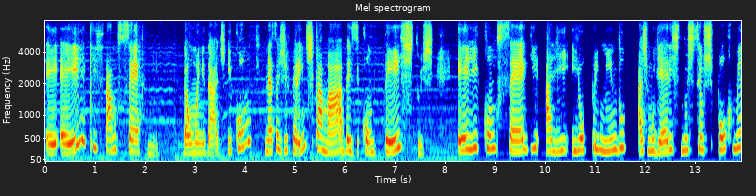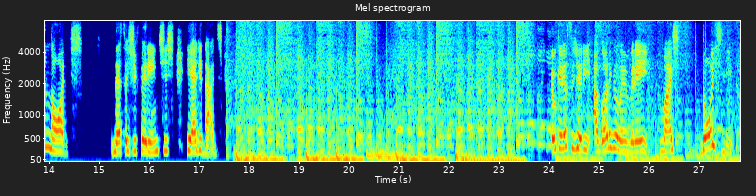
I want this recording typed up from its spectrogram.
É, é ele que está no cerne da humanidade. E como nessas diferentes camadas e contextos ele consegue ali ir oprimindo as mulheres nos seus pormenores, nessas diferentes realidades. Eu queria sugerir, agora que eu lembrei, mais dois livros.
